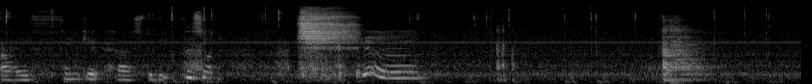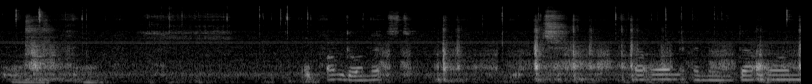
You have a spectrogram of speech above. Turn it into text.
I think it has to be this one. I'm going next. That one, and then that one.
